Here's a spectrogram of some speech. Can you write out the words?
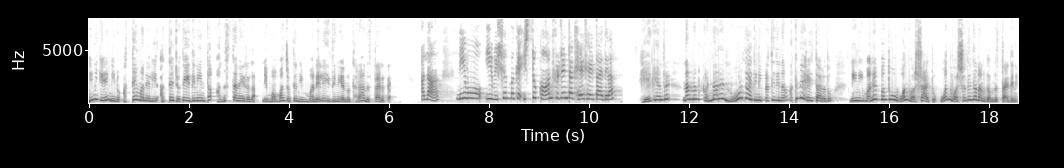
ನಿನಗೆ ನೀನು ಅತ್ತೆ ಮನೇಲಿ ಅತ್ತೆ ಜೊತೆ ಇದ್ದೀನಿ ಅಂತ ಅನ್ನಿಸ್ತಾನೆ ಇರಲ್ಲ. ನಿಮ್ಮ ಅಮ್ಮನ ಜೊತೆ ನಿಮ್ಮ ಮನೇಲೇ ಇದ್ದೀನಿ ಅನ್ನೋ ಥರ ಅನ್ನಿಸ್ತಾ ಇರುತ್ತೆ. ಅಲ್ಲ ನೀವು ಈ ವಿಷಯದ ಬಗ್ಗೆ ಇಷ್ಟು ಕಾನ್ಫಿಡೆಂಟ್ ಆಗಿ ಹೇಗೆ ಹೇಳ್ತಾ ಇದ್ದೀರಾ? ಹೇಗೆ ಅಂದರೆ ನಾನು ನನ್ನ ಕಣ್ಣಾರೆ ನೋಡ್ತಾ ಇದ್ದೀನಿ ಪ್ರತಿದಿನ ಅದನ್ನೇ ಹೇಳ್ತಾ ಇರೋದು. ನೀನು ಈ ಮನೆಗೆ ಬಂದು ಒಂದು ವರ್ಷ ಆಯಿತು. ಒಂದು ವರ್ಷದಿಂದ ನಾನು ಗಮನಿಸ್ತಾ ಇದ್ದೀನಿ.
